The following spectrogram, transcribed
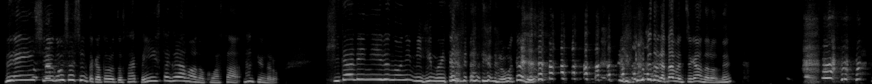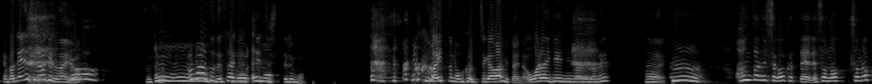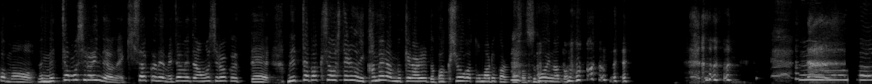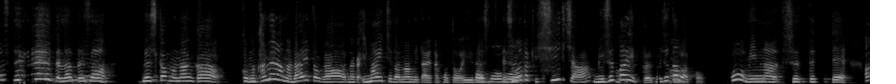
全員集合写真とか撮るとさやっぱインスタグラマーの子はさなんて言うんだろう左にいるのに右向いてるみたいなって言うんだろうわかる？角度が多分違うんだろうね。いやバカにしてるわけじゃないよ。そうそう。ロバートでさえ立ち位置知ってるもん。僕はいつもこっち側みたいなお笑い芸人並みのね。はい。うん、本当にすごくてでそのその子もでめっちゃ面白いんだよね。気さくでめちゃめちゃ面白くってめっちゃ爆笑してるのにカメラ向けられると爆笑が止まるからさすごいなと思って すげえってなってさでしかもなんかこのカメラのライトがなんかいまいちだなみたいなことを言い出してその時 C 社水パイプ？水タバコ？をみんな吸っててあ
